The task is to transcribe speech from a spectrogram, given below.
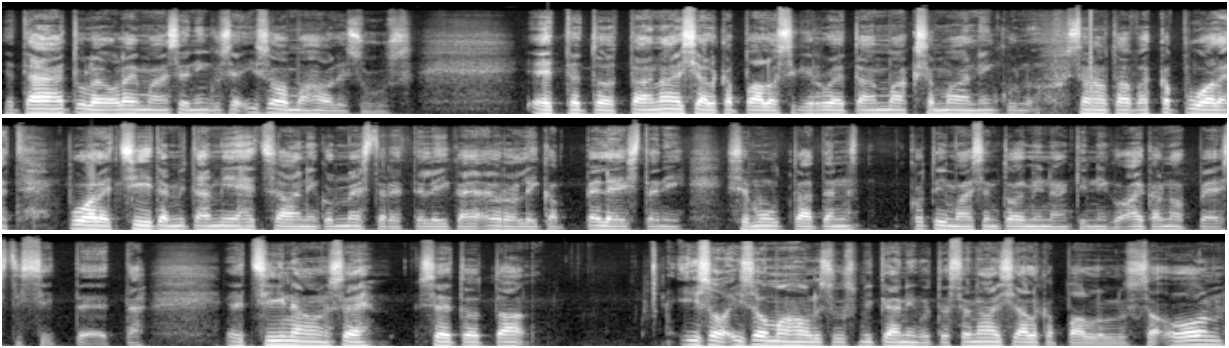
ja tämä tulee olemaan se, niin se iso mahdollisuus että tota, naisjalkapallossakin ruvetaan maksamaan, niin kuin sanotaan vaikka puolet, puolet siitä, mitä miehet saa niin kuin mestareiden liiga- ja euroliikan peleistä, niin se muuttaa tämän kotimaisen toiminnankin niin kuin aika nopeasti sitten, että, että siinä on se, se tota, iso, iso mahdollisuus, mikä niin kuin tässä naisjalkapallossa on,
